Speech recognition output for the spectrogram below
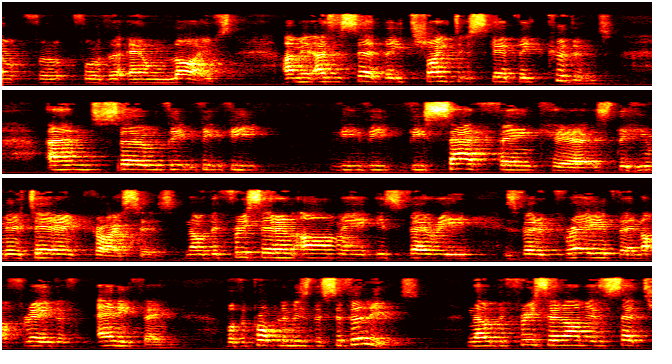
own, for, for their own lives. I mean, as I said, they tried to escape, they couldn't. And so the, the, the the, the, sad thing here is the humanitarian crisis. Now, the Free Syrian Army is very, is very brave, they're not afraid of anything. But the problem is the civilians. Now, the Free Syrian Army, said,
